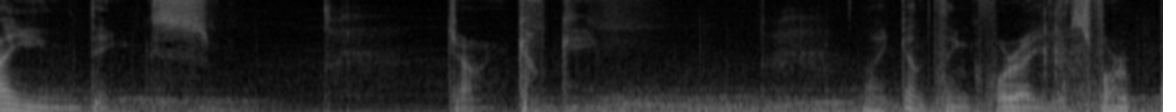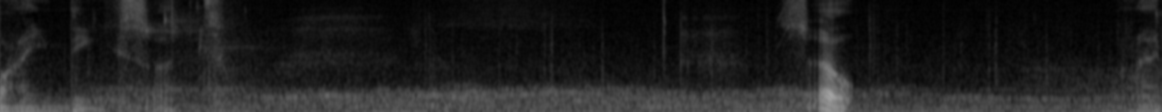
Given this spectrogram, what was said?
Bindings. Junk. Okay. I can't think for a use for bindings, but. So, I'm,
